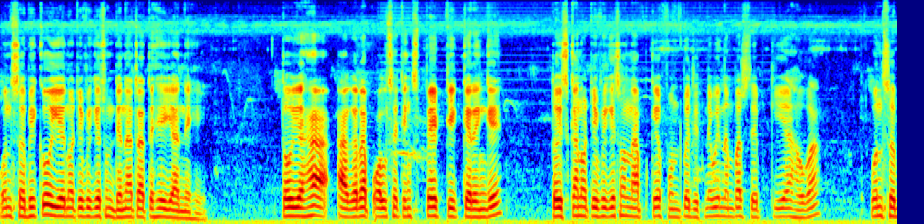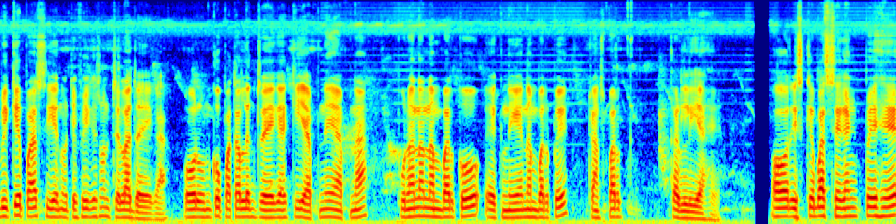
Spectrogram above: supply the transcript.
उन सभी को ये नोटिफिकेशन देना चाहते हैं या नहीं। तो यहाँ अगर आप ऑल सेटिंग्स पे टिक करेंगे तो इसका नोटिफिकेशन आपके फ़ोन पे जितने भी नंबर सेव किया होगा, उन सभी के पास ये नोटिफिकेशन चला जाएगा और उनको पता लग जाएगा कि आपने अपना पुराना नंबर को एक नए नंबर पे ट्रांसफ़र कर लिया है। और इसके बाद सेकंड पे है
